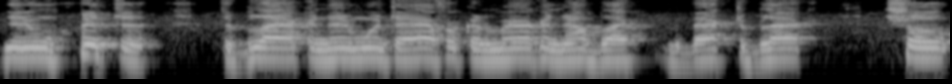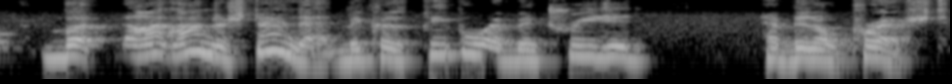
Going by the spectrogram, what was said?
then it went to, to black, and then it went to African American. Now black back to black. So, but I, I understand that because people have been treated, have been oppressed.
